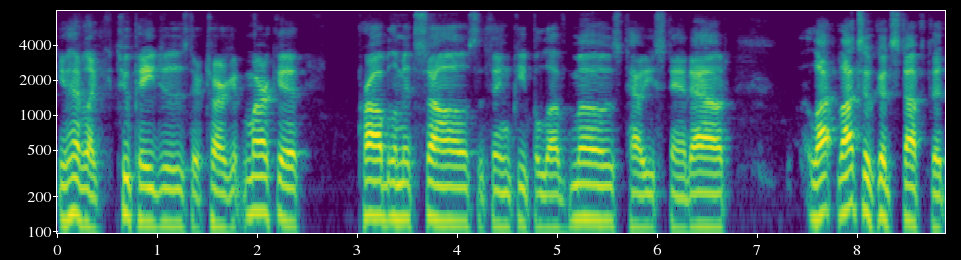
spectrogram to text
you have like two pages their target market problem it solves the thing people love most how you stand out Lot, lots of good stuff that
